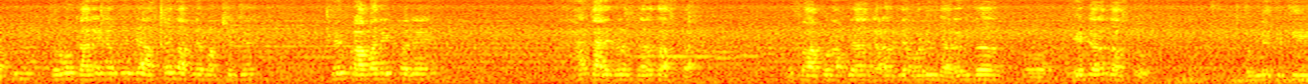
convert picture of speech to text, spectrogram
आपण सर्व कार्यकर्ते जे असतात आपल्या पक्षाचे ते प्रामाणिकपणे हा कार्यक्रम करत असतात. जसं आपण आपल्या घरातल्या वडीलधाऱ्यांचं हे करत असतो. पुण्यतिथी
